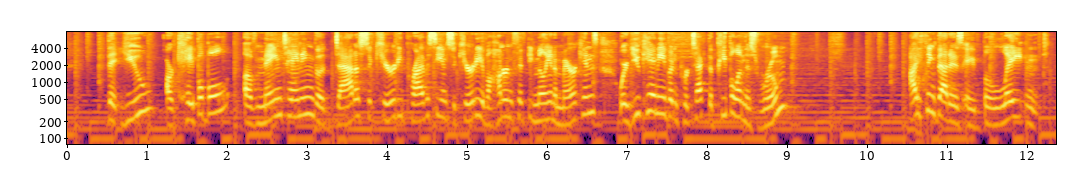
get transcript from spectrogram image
that you are capable of maintaining the data security, privacy, and security of 150 million Americans where you can't even protect the people in this room? I think that is a blatant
